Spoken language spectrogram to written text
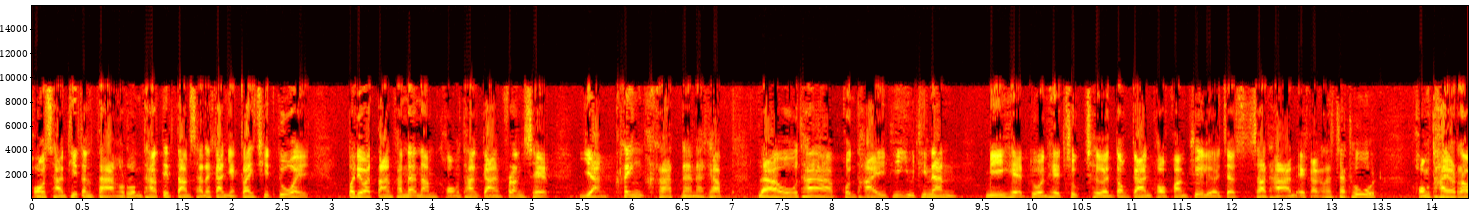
ของสถานที่ต่างๆ รวมทั้งติดตามสถานการณ์อย่างใกล้ชิดด้วย ปฏิบัติตามคำแนะนำของทางการฝรั่งเศสอย่างเคร่งครัดนะนะครับ แล้วถ้าคนไทยที่อยู่ที่นั่นมีเหตุด่วนเหตุฉุกเฉินต้องการขอความช่วยเหลือจะสถานเอกอัครราชทูต ของไทยเรา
